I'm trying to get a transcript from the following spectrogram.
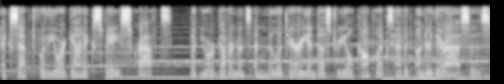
except for the organic spacecrafts, but your governments and military-industrial complex have it under their asses,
